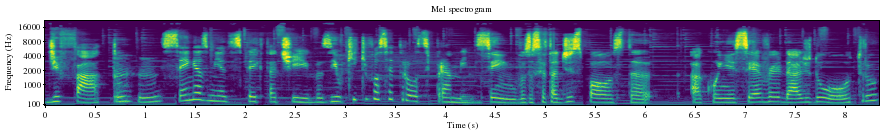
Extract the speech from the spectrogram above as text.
de fato? Uhum. Sem as minhas expectativas. E o que, que você trouxe para mim? Sim, você tá disposta a conhecer a verdade do outro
